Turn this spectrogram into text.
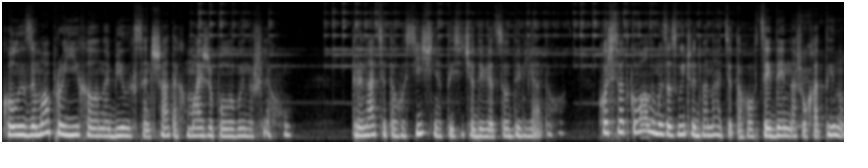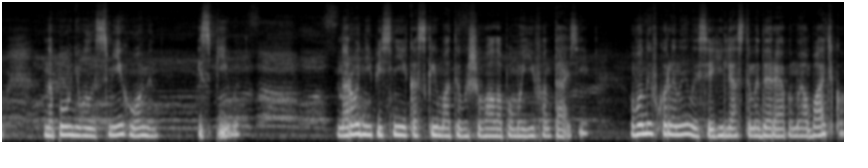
коли зима проїхала на білих санчатах майже половину шляху 13 січня 1909-го. Хоч святкували ми зазвичай 12-го, в цей день нашу хатину наповнювали сміх, гомін і співи. Народні пісні і казки мати вишивала по моїй фантазії. Вони вкоренилися гіллястими деревами, а батько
